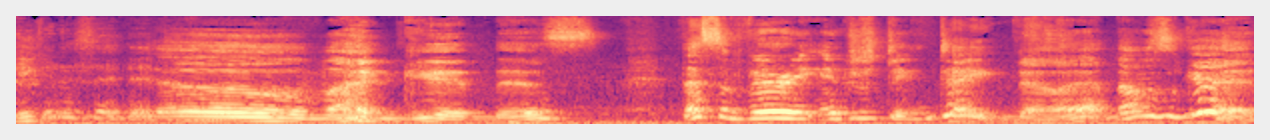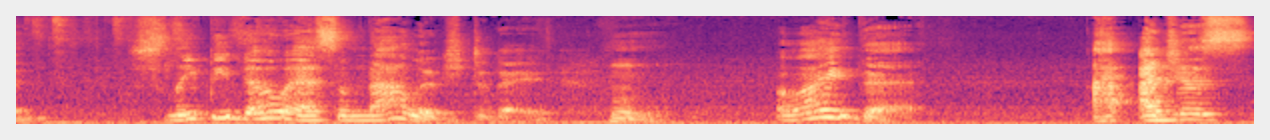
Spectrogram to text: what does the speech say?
He could have said that. oh my goodness. That's a very interesting take, though. That, that was good. Sleepy Doe has some knowledge today. Hmm. I like that. I, I just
